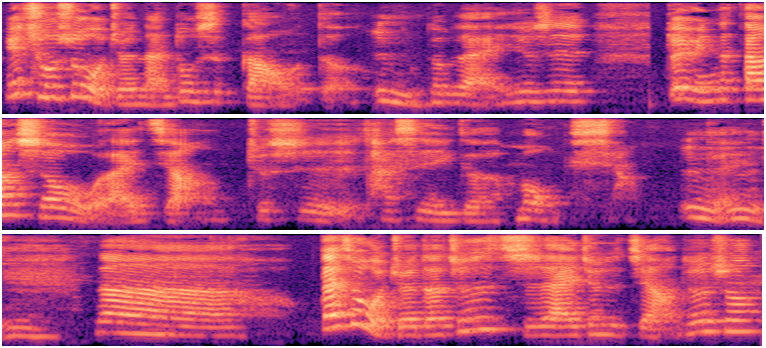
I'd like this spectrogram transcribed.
因为出书我觉得难度是高的，嗯，对不对？就是对于那当时候我来讲，就是它是一个梦想。嗯嗯嗯。那但是我觉得就是直癌就是这样，就是说，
